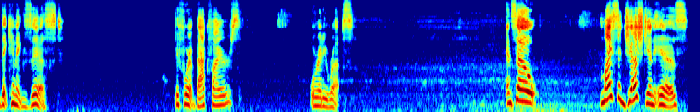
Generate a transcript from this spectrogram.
that can exist before it backfires or it erupts. And so, my suggestion is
